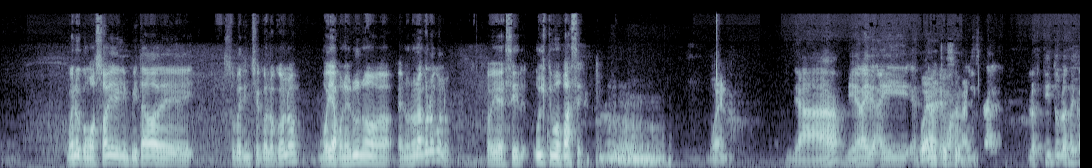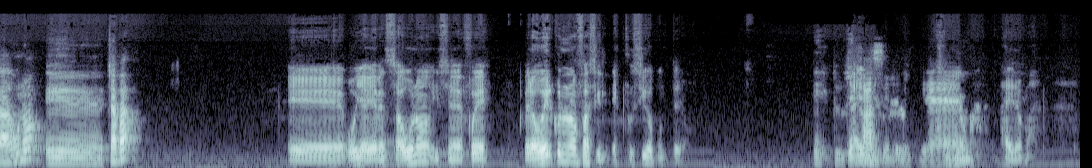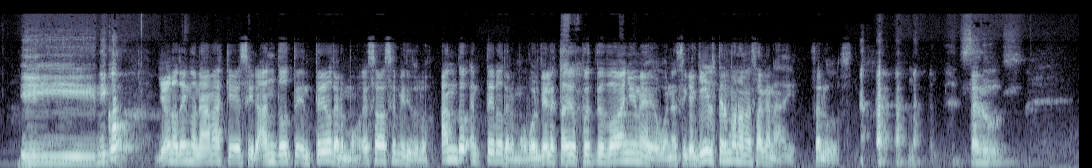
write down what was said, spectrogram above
bueno, como soy el invitado de Super hincha Colo Colo, voy a poner uno en honor a Colo Colo. Voy a decir último pase. Bueno, Ya, bien, ahí, ahí entraremos a analizar los títulos de cada uno. Eh, Chapa, Eh, uy, había pensado uno y se me fue. Pero voy a ir con uno fácil, exclusivo puntero. Exclusivo. qué fácil. Bien. Nomás. Y Nico, Yo no tengo nada más que decir. Ando te- entero termo. Ese va a ser mi título. Ando entero termo. Volví al estadio después de dos años y medio. Bueno, así que aquí el termo no me saca nadie. Saludos. saludos.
